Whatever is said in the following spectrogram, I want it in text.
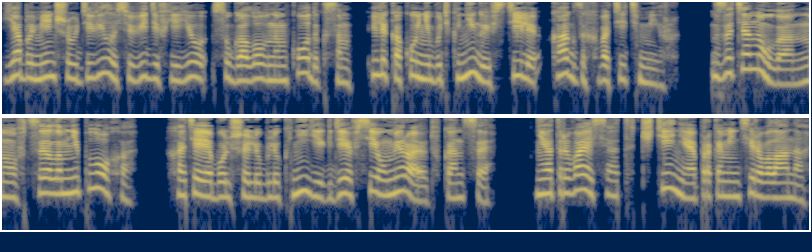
Я бы меньше удивилась, увидев ее с уголовным кодексом или какой-нибудь книгой в стиле «Как захватить мир». Затянула, но в целом неплохо, хотя я больше люблю книги, где все умирают в конце. Не отрываясь от чтения, прокомментировала она.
